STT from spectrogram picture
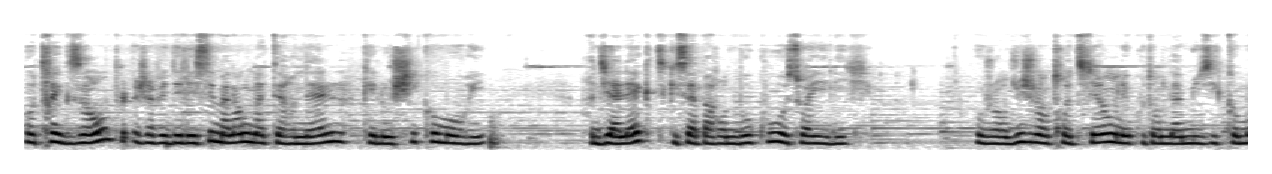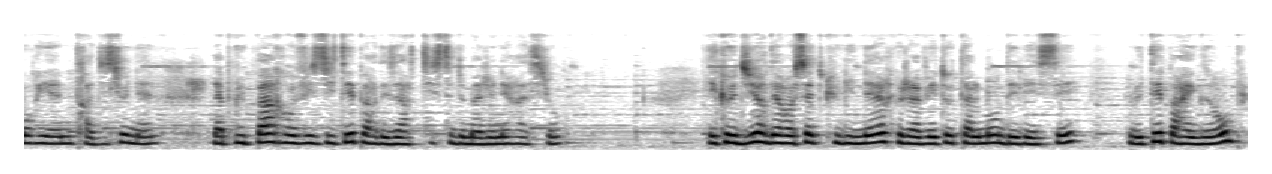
Autre exemple, j'avais délaissé ma langue maternelle, qui est le shikomori, un dialecte qui s'apparente beaucoup au swahili. Aujourd'hui, je l'entretiens en écoutant de la musique comorienne traditionnelle, la plupart revisitée par des artistes de ma génération. Et que dire des recettes culinaires que j'avais totalement délaissées, le thé, par exemple,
